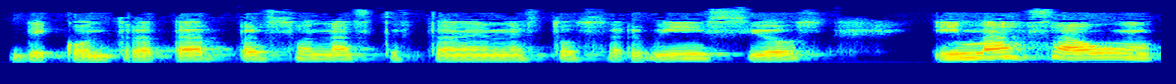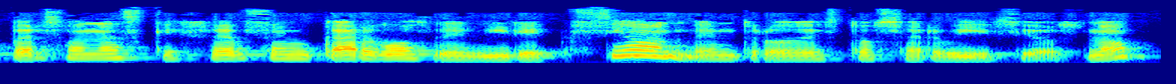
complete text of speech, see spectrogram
de contratar personas que están en estos servicios y más aún personas que ejercen cargos de dirección dentro de estos servicios, ¿no?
